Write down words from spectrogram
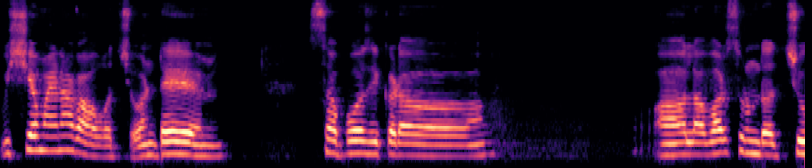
విషయమైనా కావచ్చు. అంటే సపోజ్ ఇక్కడ లవర్స్ ఉండొచ్చు,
